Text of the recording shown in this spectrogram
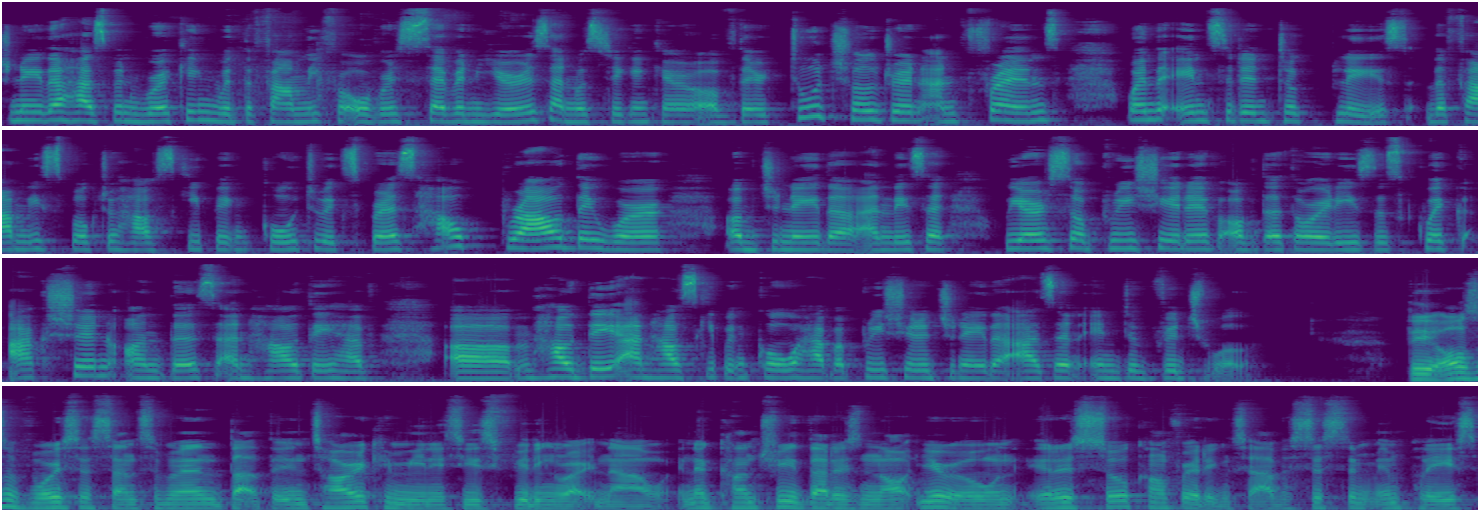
Junaida has been working with the family for over seven years and was taking care of their two children and friends when the incident took place. The family spoke to Housekeeping Co. to express how proud they were of Junaida, and they said, "We are so appreciative of the authorities' this quick action on this and how they have, um, how they and Housekeeping Co. have appreciated Junaida as an individual." They also voice a sentiment that the entire community is feeling right now. In a country that is not your own, it is so comforting to have a system in place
